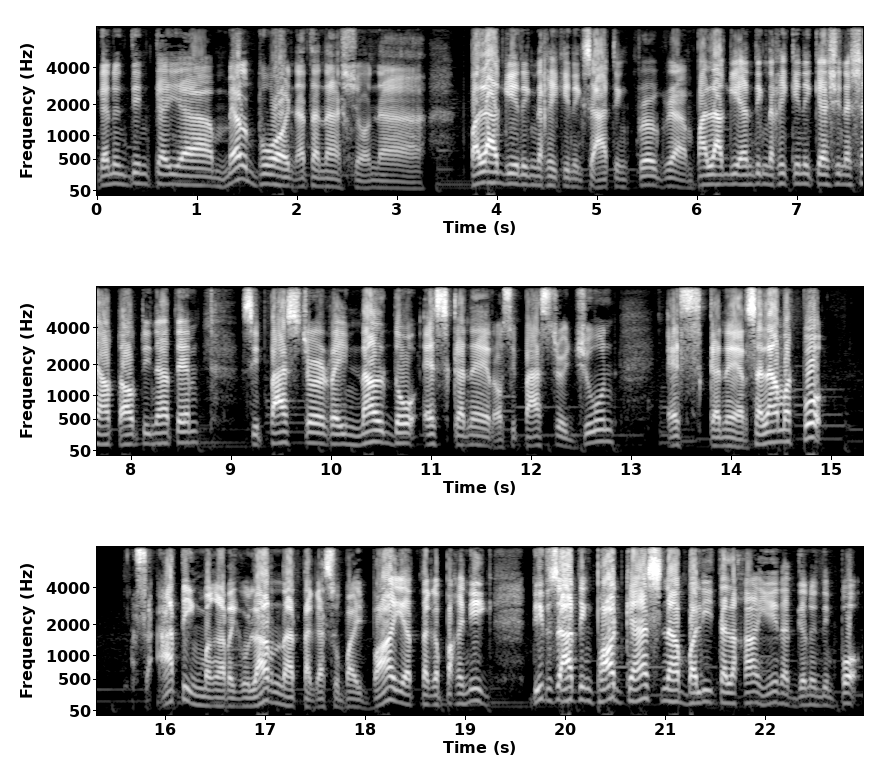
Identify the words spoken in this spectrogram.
Ganun din kay uh, Melbourne Atanasio na palagi ring nakikinig sa ating program. Palagi anding nakikinig kaya sina-shoutout din natin si Pastor Reynaldo Escaner o si Pastor June Escaner. Salamat po sa ating mga regular na taga-subaybay at tagapakinig dito sa ating podcast na Balita Lakayin at ganoon din po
